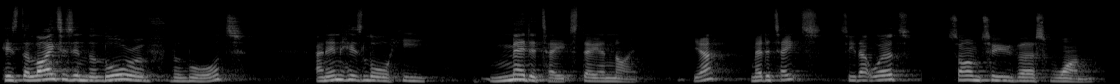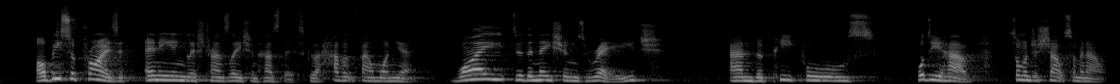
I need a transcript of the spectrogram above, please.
His delight is in the law of the Lord, and in his law he meditates day and night. Yeah? Meditates. See that word? Psalm 2, verse 1. I'll be surprised if any English translation has this, because I haven't found one yet. Why do the nations rage and the peoples. What do you have? Someone just shout something out.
